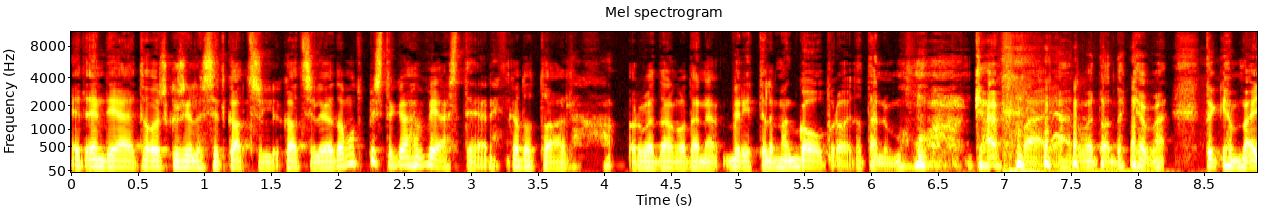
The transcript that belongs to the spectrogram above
et en tiedä, että olisiko sille sitten katseli, katselijoita, mutta pistäkäähän viestiä, niin katsotaan, että ruvetaanko tänne virittelemään GoProita tänne mun kämppään ja ruvetaan tekemään, tekemään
